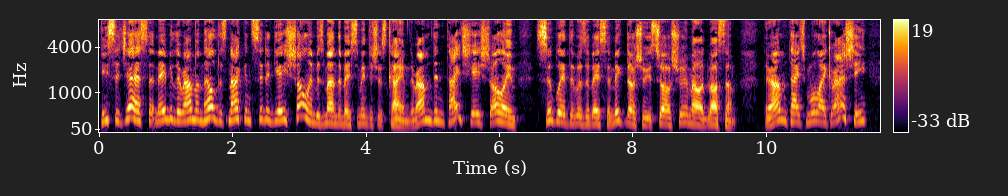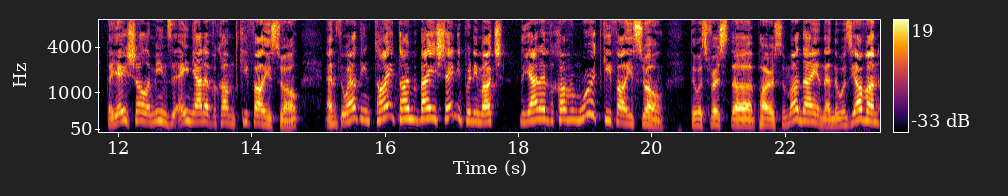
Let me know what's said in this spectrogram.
he suggests that maybe the Rambam held is not considered Yesh Shalom Bisman the Beis Hamikdash Kaim. The Rambam didn't teach Yesh Shalom simply that there was a Beis Hamikdash or Yisrael Shurim Al Advasam. The Rambam teach more like Rashi that Yesh Shalom means that Ein Yadav V'cham Kifal Yisrael, and throughout the entire time of Bayesheni, pretty much the Yadav V'chavim were Kifal Yisrael. There was first the uh, Paris Umadai, and then there was Yavan,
